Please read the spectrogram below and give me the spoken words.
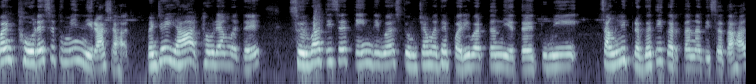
पण थोडेसे तुम्ही निराश आहात. म्हणजे या आठवड्यामध्ये सुरुवातीचे तीन दिवस तुमच्यामध्ये परिवर्तन येत आहे तुम्ही चांगली प्रगती करताना दिसत आहात.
